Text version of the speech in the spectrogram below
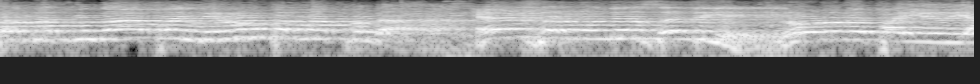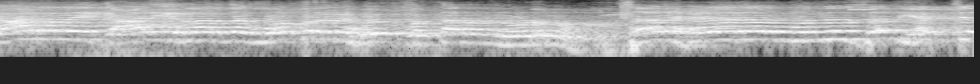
ಪರಮಾತ್ಮದ ಅಥವಾ ನಿರ್ಗುಣ ಪರಮಾತ್ಮದ ಹೇಳಿ ಸರ್ ಮುಂದಿನ ಸಂದಿಗೆ ನೋಡೋಣಪ್ಪ ಇದು ಯಾರ ಈ ಗಾಳಿ ಇರ್ಲಾರ್ದಾಗ ಒಬ್ಬರೇ ಹೋಗಿ ಗೊತ್ತಾರ ನೋಡೋಣ. ಸರ್ ಹೇಳ್ಯಾರ ಅವ್ರು ಮುಂದಿನ ಸರ್ ಹೆಚ್ಚು.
